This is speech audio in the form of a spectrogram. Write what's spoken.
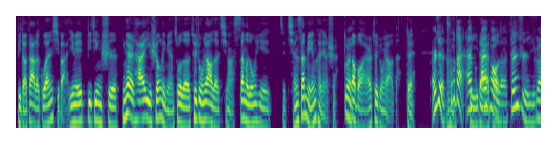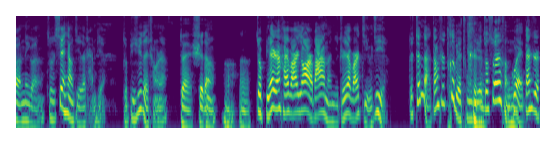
比较大的关系吧，因为毕竟是应该是他一生里面做的最重要的，起码三个东西，前三名肯定是。对，闹宝还是最重要的。对，而且初代 iPod 真是一个那个就是现象级的产品，就必须得承认。对，是的，嗯嗯，就别人还玩幺二八呢，你直接玩几个 G，这真的当时特别冲击。就虽然很贵，但是。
